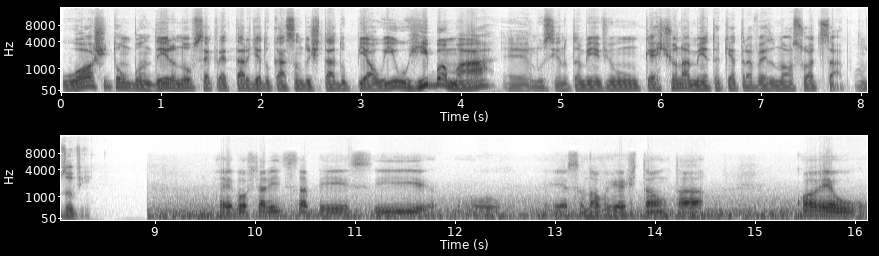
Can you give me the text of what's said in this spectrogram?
o Washington Bandeira, novo secretário de Educação do Estado do Piauí, o Ribamar. É, Luciano também enviou um questionamento aqui através do nosso WhatsApp. Vamos ouvir. É, gostaria de saber se o, essa nova gestão tá. Qual é o,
